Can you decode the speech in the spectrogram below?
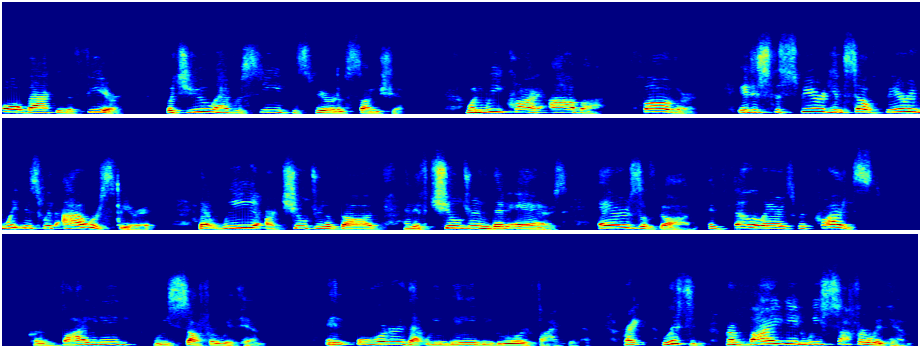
fall back into fear, but you have received the spirit of sonship. When we cry, Abba, Father, it is the Spirit Himself bearing witness with our spirit that we are children of God, and if children, then heirs, heirs of God, and fellow heirs with Christ, provided we suffer with him, in order that we may be glorified with him. Right? Listen, provided we suffer with him.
